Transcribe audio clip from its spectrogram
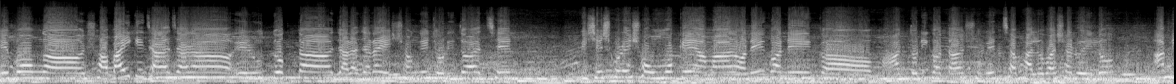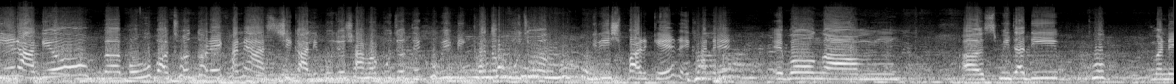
এবং সবাইকে যারা যারা এর উদ্যোক্তা, যারা যারা এর সঙ্গে জড়িত আছেন বিশেষ করে সৌম্যকে আমার অনেক অনেক আন্তরিকতা, শুভেচ্ছা, ভালোবাসা রইল। আমি এর আগেও বহু বছর ধরে এখানে আসছি কালী পুজো, শ্যামা পুজোতে। খুবই বিখ্যাত পুজো গিরিশ পার্কের এখানে। এবং স্মিতাদি খুব মানে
